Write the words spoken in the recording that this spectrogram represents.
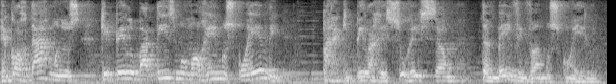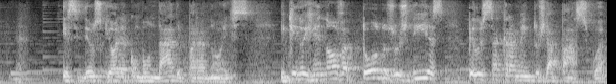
Recordarmos-nos que pelo batismo morremos com Ele, para que pela ressurreição também vivamos com Ele. Esse Deus que olha com bondade para nós e que nos renova todos os dias pelos sacramentos da Páscoa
